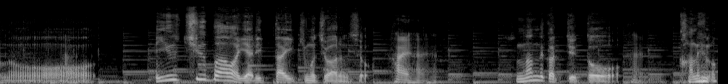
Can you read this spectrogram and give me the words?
のー、YouTuber はやりたい気持ちはあるんですよ。はいはいはい。なんでかっていうと、はい。金の、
